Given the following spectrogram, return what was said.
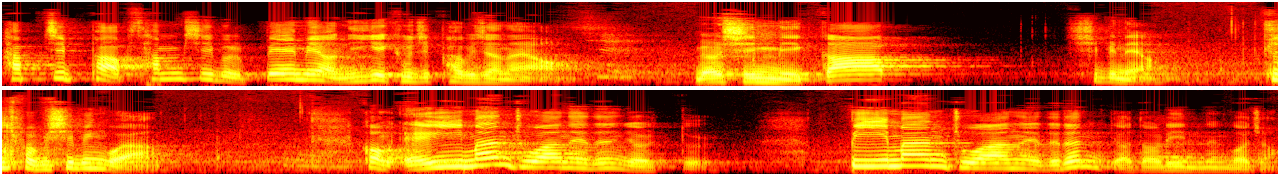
합집합 30을 빼면 이게 교집합이잖아요. 몇입니까? 10이네요. 교집합이 10인 거야. 그럼 A만 좋아하는 애들은 12, B만 좋아하는 애들은 8이 있는 거죠.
